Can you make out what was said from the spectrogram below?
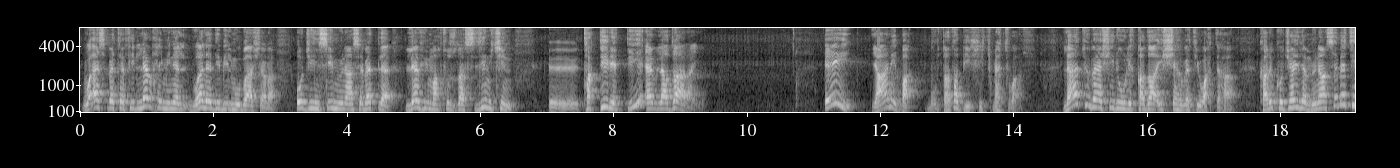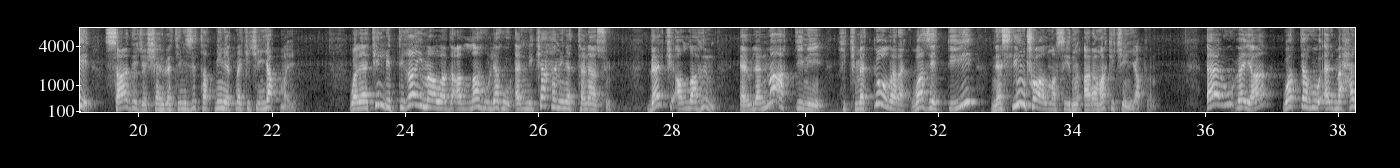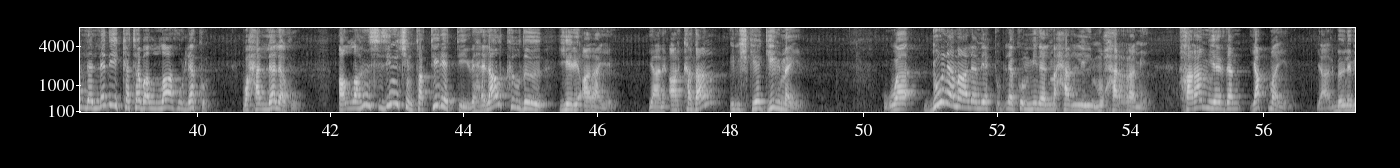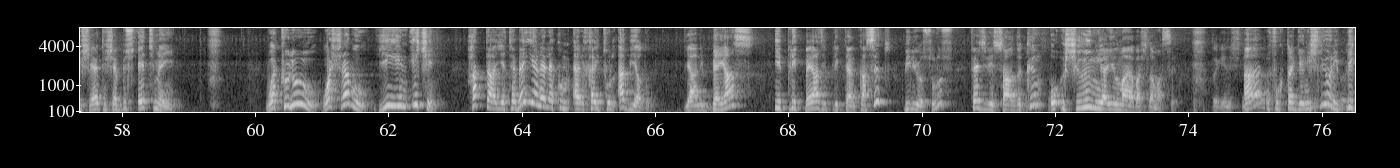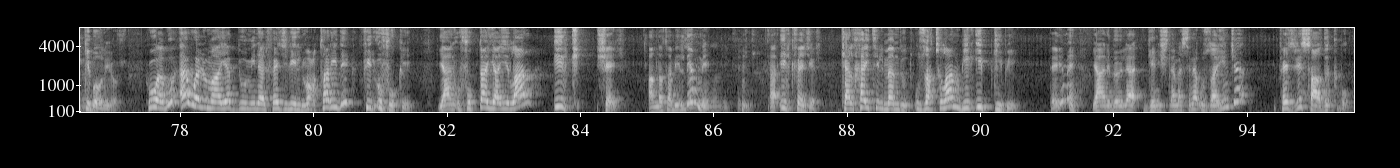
Ve esbete fil levhi minel veledi bil mübaşara. O cinsi münasebetle levh-i mahfuzda sizin için e, takdir ettiği evladı arayın. Ey yani bak burada da bir hikmet var. La tübeşiru li kadai şehveti vahdeha. Karı kocayla münasebeti sadece şehvetinizi tatmin etmek için yapmayın. Velakin libtigai ma vada'allahu lehu en nikaha minet tenasül. Belki Allah'ın evlenme akdini hikmetli olarak vaz ettiği neslin çoğalmasını aramak için yapın. Ev veya وَابْتَغُوا الْمَحَلَّ الَّذ۪ي كَتَبَ اللّٰهُ لَكُمْ ve hallelehu. Allah'ın sizin için takdir ettiği ve helal kıldığı yeri arayın. Yani arkadan ilişkiye girmeyin. Ve dune ma lem yektub lekum minel mahallil muharrami. Haram yerden yapmayın. Yani böyle bir şeye teşebbüs etmeyin. Ve kulu veşrebu yiyin için. Hatta yetebeyyene lekum el haytul ebyadu. Yani beyaz iplik, beyaz iplikten kasıt biliyorsunuz Fecri Sadık'ın o ışığın yayılmaya başlaması. Ufukta genişliyor. Ha? Ufukta genişliyor, iplik gibi oluyor. Huve bu evvelu ma yebdu minel fecril mu'taridi fil ufuki. Yani ufukta yayılan ilk şey. Anlatabildim mi? İlk fecir. Ha, ilk fecir. Kel haytil memdud. Uzatılan bir ip gibi. Değil mi? Yani böyle genişlemesine uzayınca fecri sadık bu.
